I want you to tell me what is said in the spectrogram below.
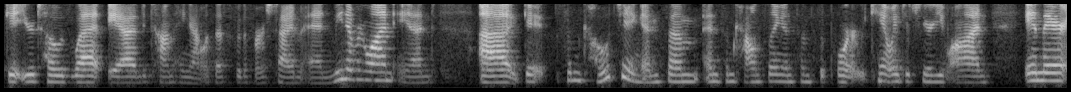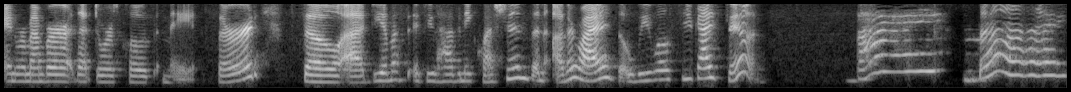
get your toes wet and come hang out with us for the first time and meet everyone and uh, get some coaching and some and some counseling and some support. We can't wait to cheer you on in there. And remember that doors close May 3rd. So uh, DM us if you have any questions. And otherwise, we will see you guys soon. Bye. Bye.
